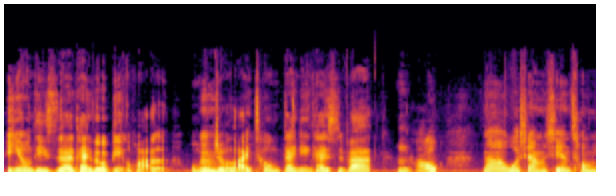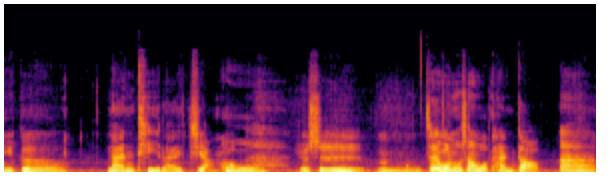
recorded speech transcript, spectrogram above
应用题实在太多变化了，我们就来从概念开始吧。嗯，好，那我想先从一个难题来讲哦，就是嗯，在网络上我看到，那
